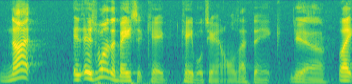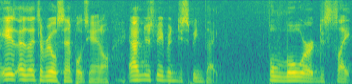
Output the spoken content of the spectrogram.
not. It, it's one of the basic cable cable channels, I think. Yeah. Like it, it's a real simple channel, and I'm just even just being like floored, just like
